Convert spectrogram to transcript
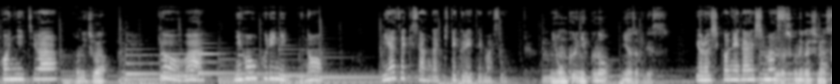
こんにちは。こんにちは。今日は日本クリニックの宮崎さんが来てくれてます。日本クリニックの宮崎です。よろしくお願いします。よろしくお願いします。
